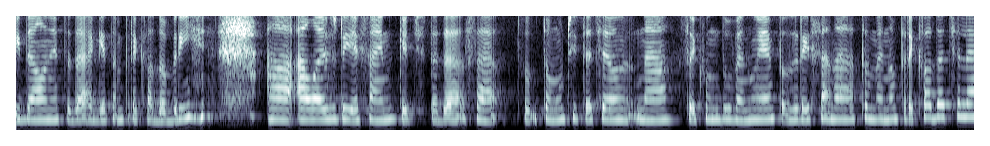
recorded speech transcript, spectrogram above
ideálne teda, ak je ten preklad dobrý. A, ale vždy je fajn, keď teda sa tomu čitateľ na sekundu venuje, pozrie sa na to meno prekladateľa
